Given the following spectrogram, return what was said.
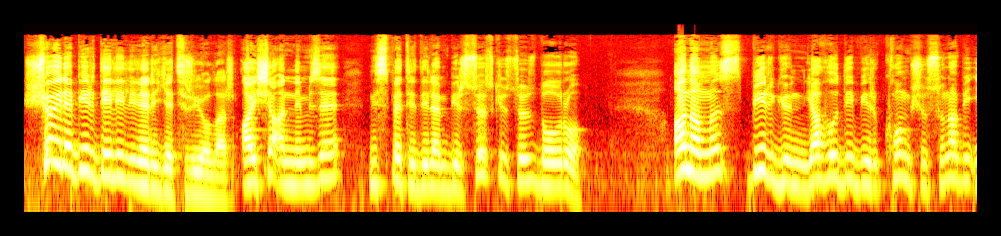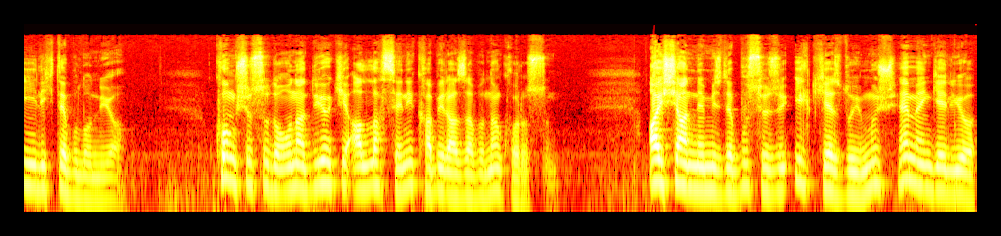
Şöyle bir delil ileri getiriyorlar. Ayşe annemize nispet edilen bir söz ki söz doğru. Anamız bir gün Yahudi bir komşusuna bir iyilikte bulunuyor. Komşusu da ona diyor ki Allah seni kabir azabından korusun. Ayşe annemiz de bu sözü ilk kez duymuş hemen geliyor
